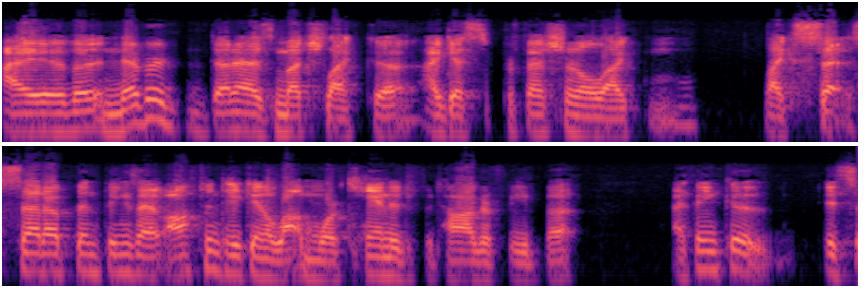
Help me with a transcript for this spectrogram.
I have uh, never done as much like uh, I guess professional like like set setup and things. I've often taken a lot more candid photography, but I think uh, it's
